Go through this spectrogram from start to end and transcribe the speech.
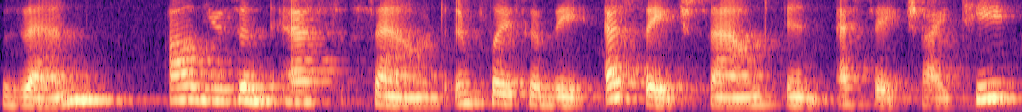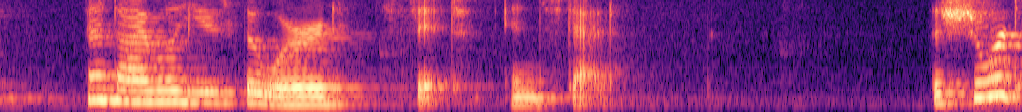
Then I'll use an S sound in place of the SH sound in SHIT, and I will use the word sit instead. The short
